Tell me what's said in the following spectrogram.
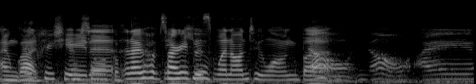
I'm glad. I You're appreciate so it. And I'm sorry Thank if this went on too long, but no, no, I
